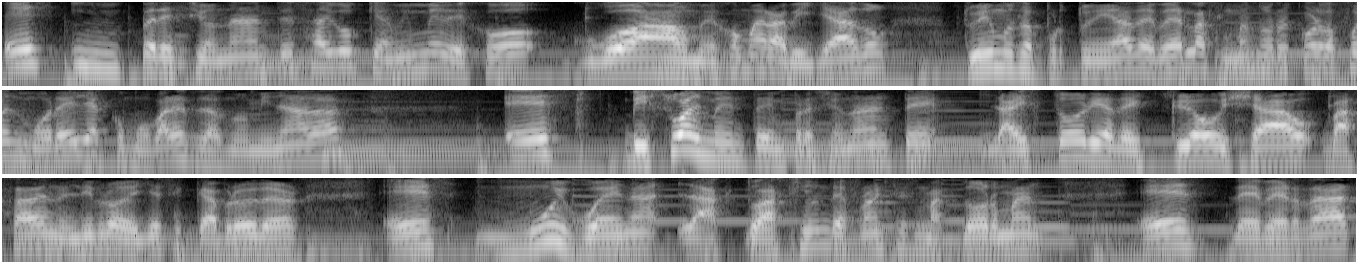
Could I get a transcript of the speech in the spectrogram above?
es impresionante. Es algo que a mí me dejó, wow, me dejó maravillado. Tuvimos la oportunidad de verla, si más no recuerdo, fue en Morelia, como varias de las nominadas. Es visualmente impresionante. La historia de Chloe Shaw, basada en el libro de Jessica Bruder, es muy buena. La actuación de Frances McDormand es de verdad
